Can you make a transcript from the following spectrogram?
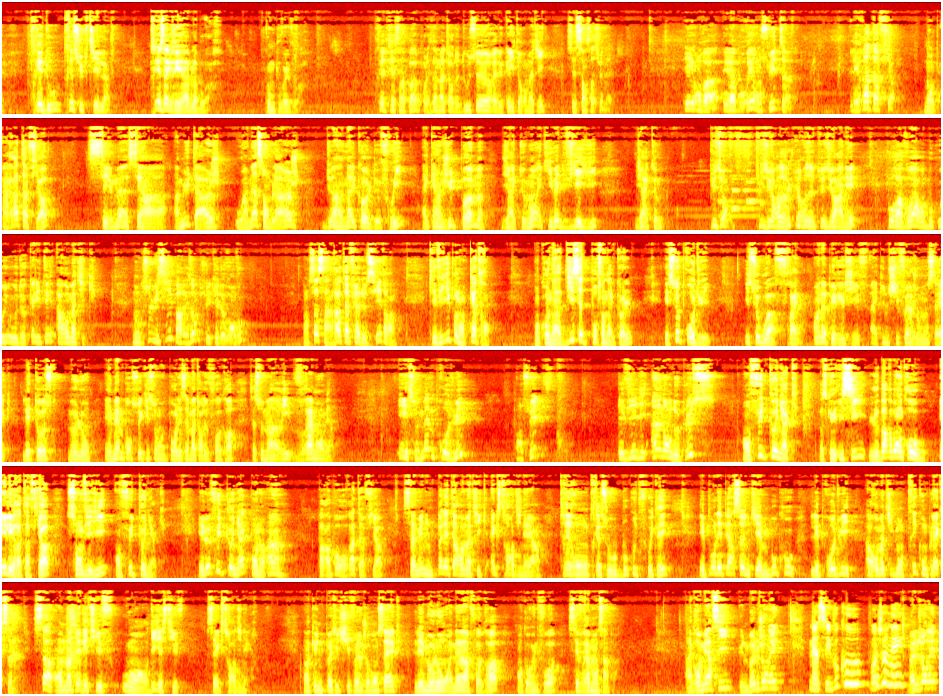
très doux, très subtil, très agréable à boire, comme vous pouvez le voir. Très très sympa pour les amateurs de douceur et de qualité aromatique, c'est sensationnel. Et on va élaborer ensuite les ratafias. Donc un ratafia, c'est un, un mutage ou un assemblage d'un alcool de fruits avec un jus de pomme directement et qui va être vieilli directement plusieurs, plusieurs, euh, plusieurs, plusieurs années pour avoir beaucoup de qualité aromatique. Donc celui-ci, par exemple, celui qui est devant vous, donc ça c'est un ratafia de cidre qui est vieilli pendant 4 ans. Donc on a 17% d'alcool et ce produit, il se boit frais en apéritif avec une chiffonnière jaumon sec, les toasts, melons et même pour ceux qui sont pour les amateurs de foie gras, ça se marie vraiment bien. Et ce même produit, ensuite, est vieilli un an de plus en fût de cognac. Parce que ici, le barbancro et les ratafias sont vieillis en fût de cognac. Et le fût de cognac, pendant un, par rapport au ratafia, ça amène une palette aromatique extraordinaire, très rond, très souple, beaucoup de fruité. Et pour les personnes qui aiment beaucoup les produits aromatiquement très complexes, ça en apéritif ou en digestif, c'est extraordinaire. Donc une petite chiffonnière jambon sec, les melons et même un foie gras, encore une fois, c'est vraiment sympa. Un grand merci, une bonne journée. Merci beaucoup. Bonne journée. Bonne journée.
